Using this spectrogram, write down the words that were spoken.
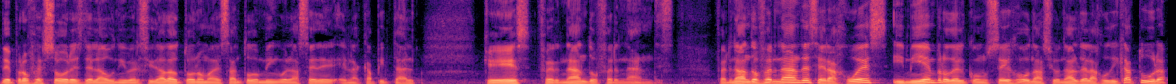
de profesores de la Universidad Autónoma de Santo Domingo en la sede en la capital, que es Fernando Fernández. Fernando Fernández era juez y miembro del Consejo Nacional de la Judicatura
